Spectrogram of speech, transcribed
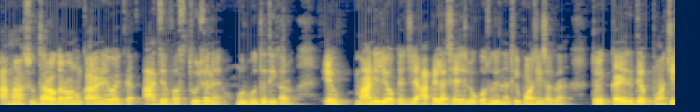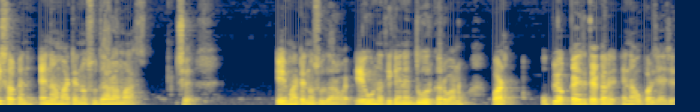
આમાં સુધારો કરવાનું કારણ એ હોય કે આ જે વસ્તુ છે ને મૂળભૂત અધિકારો એ માની લ્યો કે જે આપેલા છે એ લોકો સુધી નથી પહોંચી શકતા, તો એ કઈ રીતે પહોંચી શકે ને? એના માટેનો સુધારામાં છે. એ માટેનો સુધારો હોય. એવું નથી કે એને દૂર કરવાનું, પણ ઉપયોગ કઈ રીતે કરે એના ઉપર જાય છે.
